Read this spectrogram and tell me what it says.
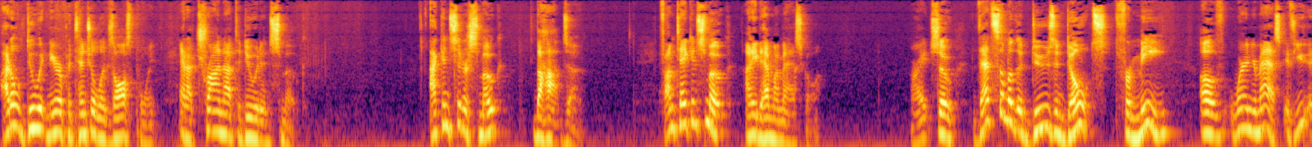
I don't do it near a potential exhaust point, and I try not to do it in smoke. I consider smoke the hot zone. If I'm taking smoke, I need to have my mask on. All right, so that's some of the do's and don'ts for me of wearing your mask. If you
